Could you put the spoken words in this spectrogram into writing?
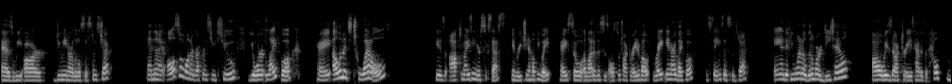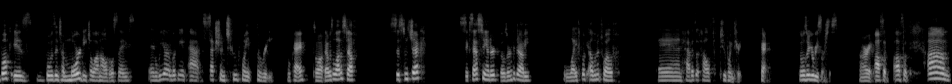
as we are doing our little systems check. And then I also want to reference you to your life book. Okay, element 12 is optimizing your success and reaching healthy weight. Okay, so a lot of this is also talked right about right in our life book, the same systems check. And if you want a little more detail, always Dr. A's Habits Health book is goes into more detail on all those things. And we are looking at section 2.3. Okay, so that was a lot of stuff. Systems check, Success Standard, those are Kajabi, life book element 12, and Habits of Health 2.3. Okay, those are your resources. All right, awesome, awesome. Um,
